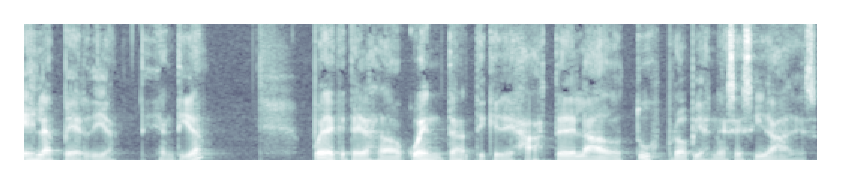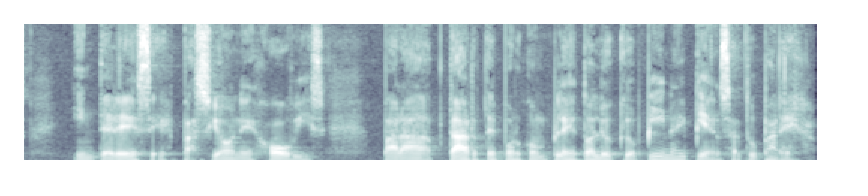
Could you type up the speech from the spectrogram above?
es la pérdida de identidad. Puede que te hayas dado cuenta de que dejaste de lado tus propias necesidades, intereses, pasiones, hobbies, para adaptarte por completo a lo que opina y piensa tu pareja.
